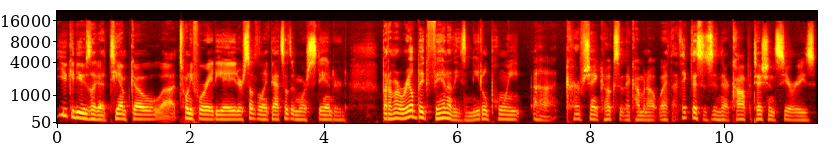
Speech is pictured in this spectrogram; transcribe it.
you, could use like a Tiemco uh, 2488 or something like that, something more standard. But I'm a real big fan of these needlepoint uh, curve shank hooks that they're coming out with. I think this is in their competition series,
